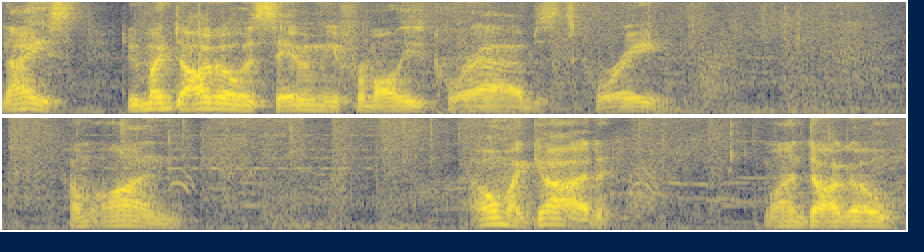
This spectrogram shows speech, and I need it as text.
Nice. Dude, my doggo is saving me from all these grabs. It's great. Come on. Oh my god. Come on, doggo.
